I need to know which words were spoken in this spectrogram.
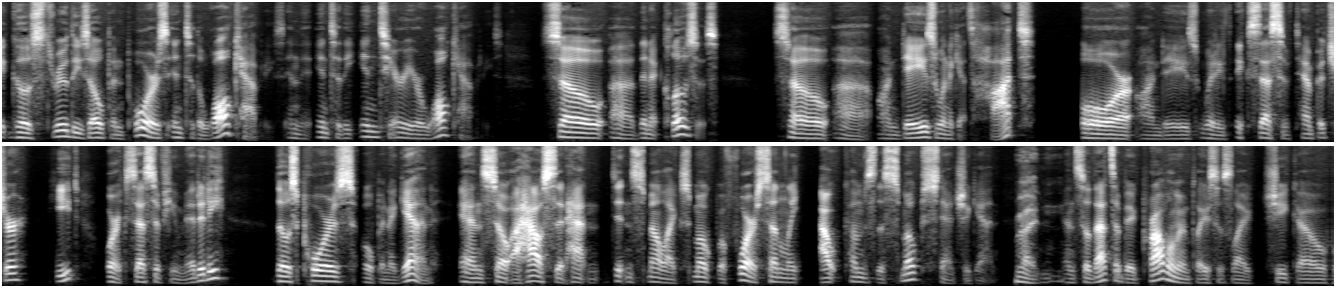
it goes through these open pores into the wall cavities in the into the interior wall cavities so uh, then it closes. So uh, on days when it gets hot, or on days with excessive temperature, heat, or excessive humidity, those pores open again. And so a house that hadn't didn't smell like smoke before suddenly out comes the smoke stench again. Right. And so that's a big problem in places like Chico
